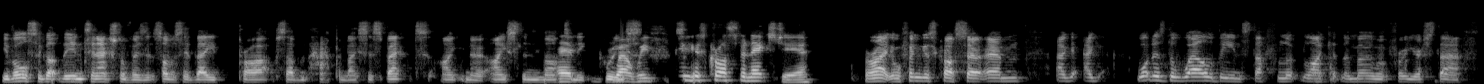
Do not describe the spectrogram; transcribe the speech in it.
You've also got the international visits. Obviously, they perhaps haven't happened. I suspect. I, you know, Iceland, uh, Martinique, uh, Greece. Well, we fingers crossed for next year. All right. Well, fingers crossed. So, um, I, I, what does the well-being stuff look like at the moment for your staff?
